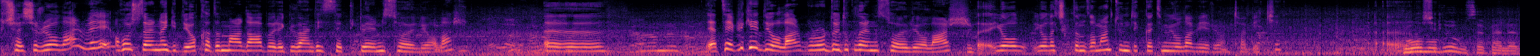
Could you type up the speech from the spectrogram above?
şaşırıyorlar ve hoşlarına gidiyor. Kadınlar daha böyle güvende hissettiklerini söylüyorlar. Ee, ya tebrik ediyorlar, gurur duyduklarını söylüyorlar. Ee, Yol yola çıktığım zaman tüm dikkatimi yola veriyorum tabii ki. Yoğun şey- oluyor mu seferlerin?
